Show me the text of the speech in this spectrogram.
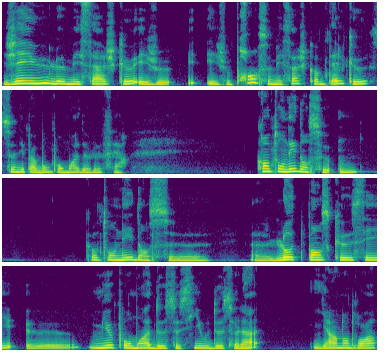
J'ai eu le message que, et je, et je prends ce message comme tel que ce n'est pas bon pour moi de le faire. Quand on est dans ce on, quand on est dans ce euh, l'autre pense que c'est euh, mieux pour moi de ceci ou de cela, il y a un endroit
